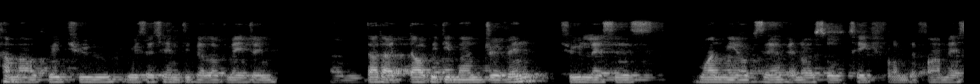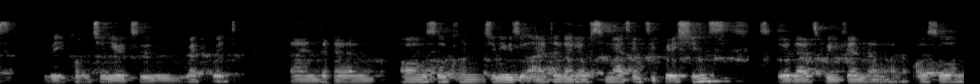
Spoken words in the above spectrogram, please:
come out with through research and development and um, that that will be demand driven through lessons one we observe and also take from the farmers we continue to work with. And um, also continue to add a lot of smart integrations so that we can uh, also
